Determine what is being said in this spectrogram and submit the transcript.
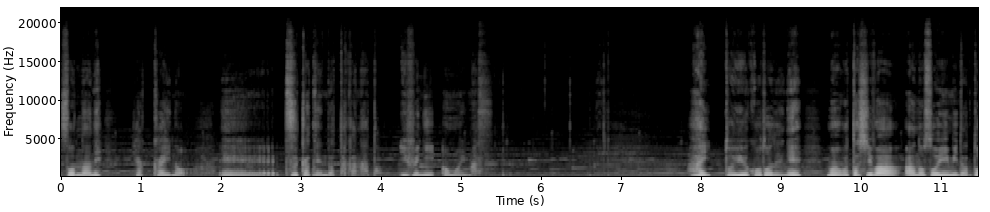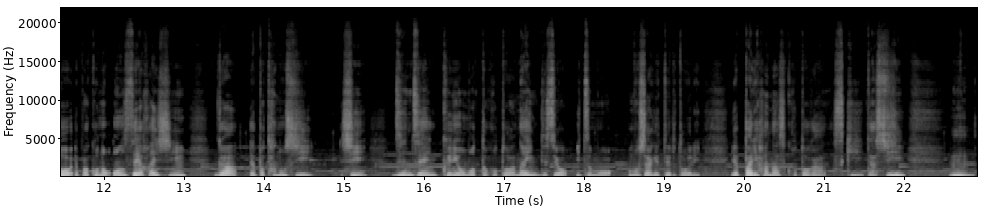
そんなね100回の、えー、通過点だったかなと。いうふうに思いますはい。ということでね、まあ私は、あの、そういう意味だと、やっぱこの音声配信が、やっぱ楽しいし、全然苦に思ったことはないんですよ。いつも申し上げてる通り。やっぱり話すことが好きだし、うん、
